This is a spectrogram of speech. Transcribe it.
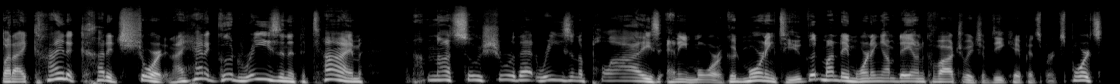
But I kind of cut it short, and I had a good reason at the time, and I'm not so sure that reason applies anymore. Good morning to you. Good Monday morning. I'm Dejan Kovacevic of DK Pittsburgh Sports.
